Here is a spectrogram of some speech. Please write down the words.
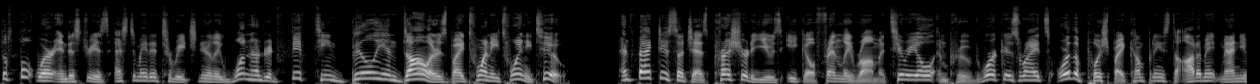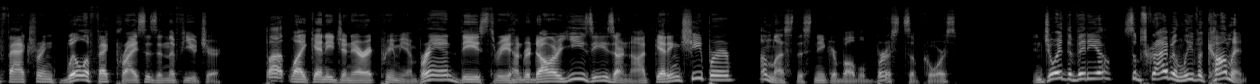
The footwear industry is estimated to reach nearly $115 billion by 2022, and factors such as pressure to use eco friendly raw material, improved workers' rights, or the push by companies to automate manufacturing will affect prices in the future. But like any generic premium brand, these $300 Yeezys are not getting cheaper, unless the sneaker bubble bursts, of course. Enjoyed the video? Subscribe and leave a comment.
